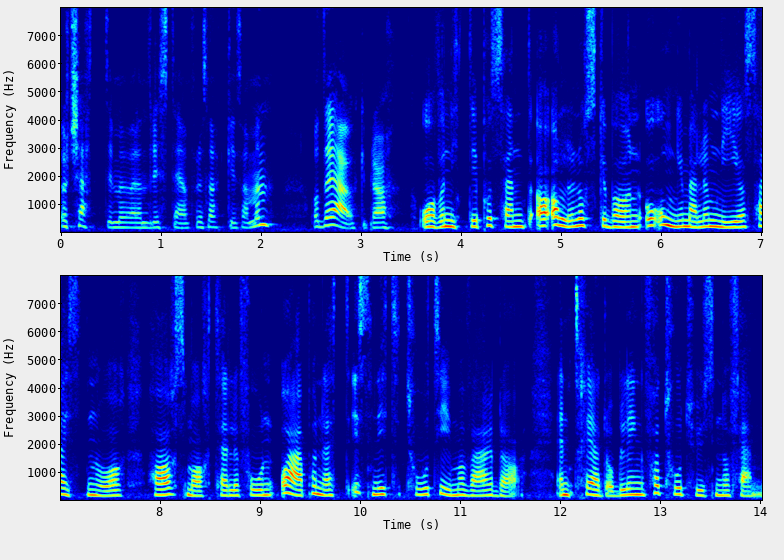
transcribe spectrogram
og chatter med hverandre istedenfor å snakke sammen. Og det er jo ikke bra. Over 90% av alle norske barn og unge mellom 9 og 16 år har smarttelefon og er på nett i snitt to timer hver dag, en tredobling fra 2005.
